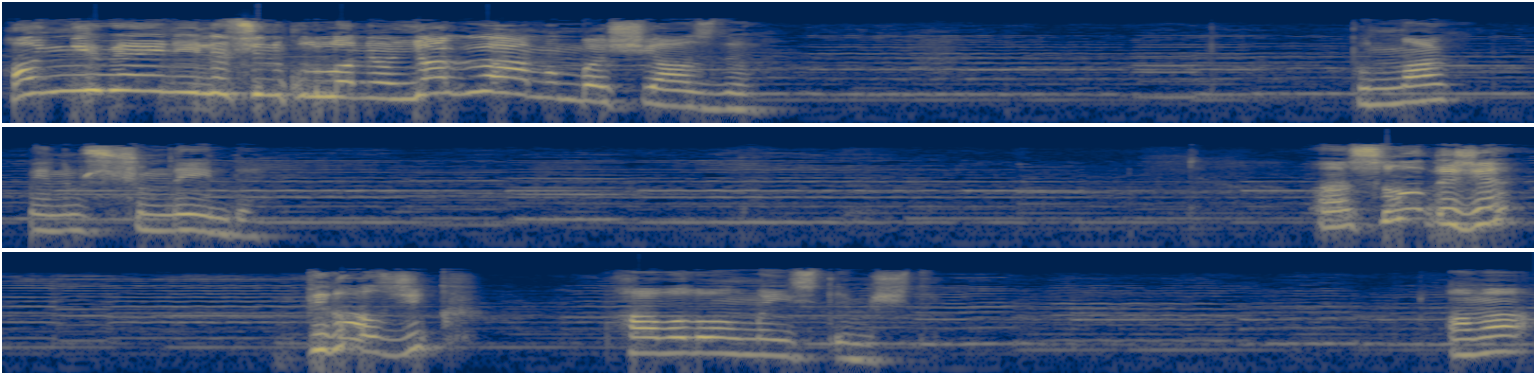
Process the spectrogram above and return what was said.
hangi beğeni hilesini kullanıyorsun yarrağımın başı yazdı. Bunlar benim suçum değildi. Ben sadece birazcık havalı olmayı istemiştim. Ama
